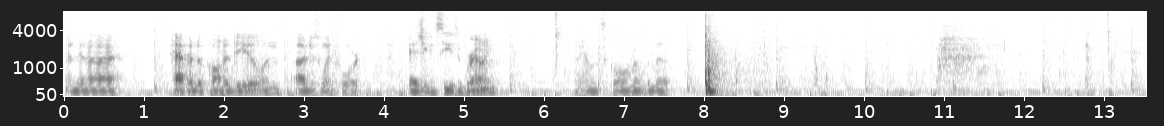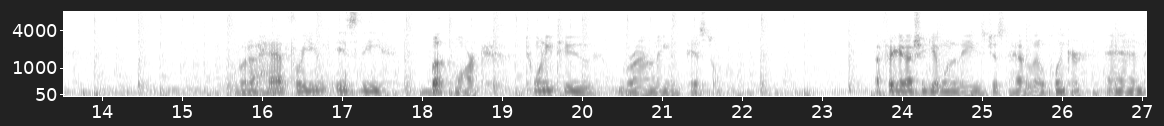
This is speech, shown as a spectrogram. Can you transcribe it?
and then I happened upon a deal and I just went for it. As you can see it's a Browning, and let's go and open it up. What I have for you is the Buck Mark 22 Browning pistol. I figured I should get one of these just to have a little plinker and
